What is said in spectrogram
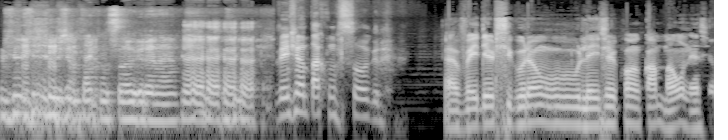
Jantar com sogra, né? Vem jantar com o sogro. É, o Vader segura o laser com, com a mão, né? assim.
